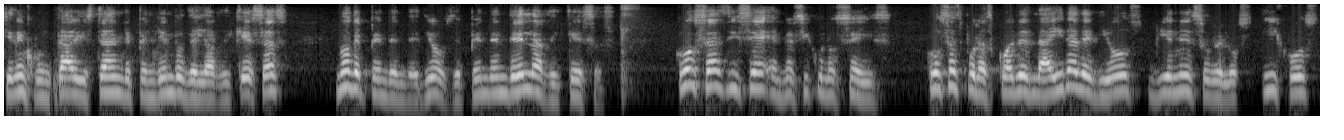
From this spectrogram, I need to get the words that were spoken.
quieren juntar y están dependiendo de las riquezas, no dependen de Dios, dependen de las riquezas. Cosas, dice el versículo 6, cosas por las cuales la ira de Dios viene sobre los hijos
